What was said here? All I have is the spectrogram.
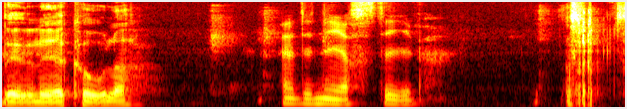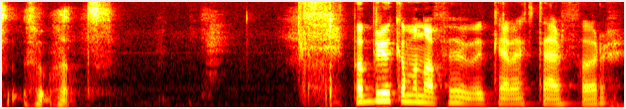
det är det nya coola. det nya Steve. What? Vad brukar man ha för huvudkaraktär för?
